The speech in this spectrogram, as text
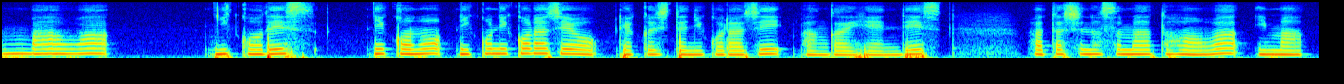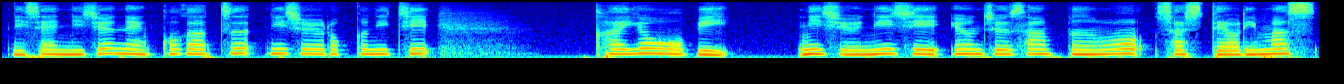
こんばんは、ニコです。ニコのニコニコラジオ、略してニコラジ番外編です。私のスマートフォンは今、2020年5月26日火曜日22時43分を指しております。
